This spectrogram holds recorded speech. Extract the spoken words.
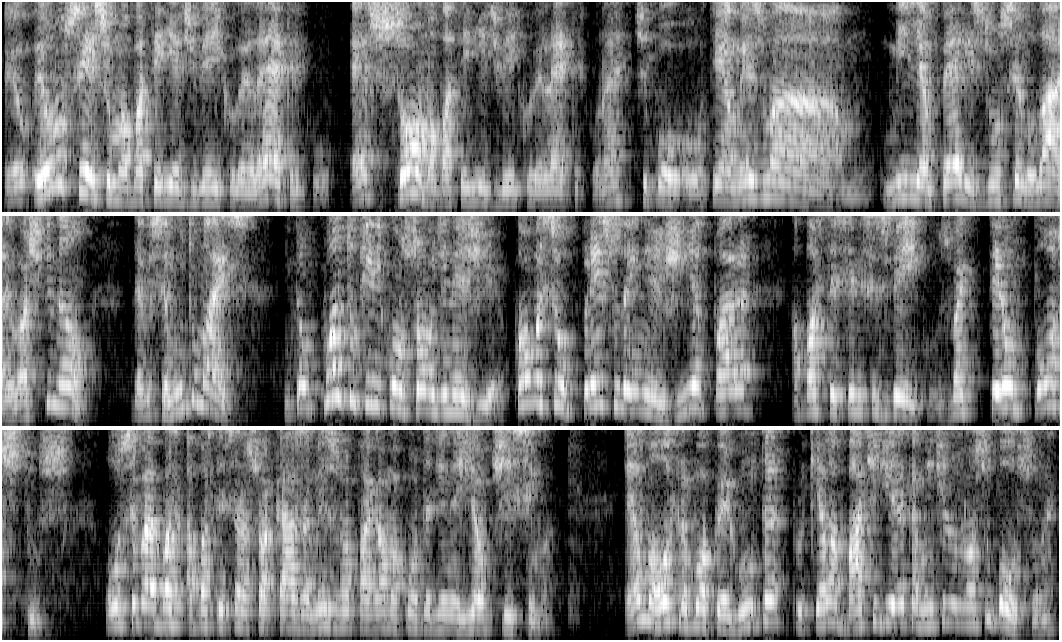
eu, eu não sei se uma bateria de veículo elétrico é só uma bateria de veículo elétrico, né? Tipo, tem a mesma miliamperes de um celular? Eu acho que não. deve ser muito mais. Então quanto que ele consome de energia? Qual vai ser o preço da energia para abastecer esses veículos? Vai terão postos ou você vai abastecer na sua casa mesmo e vai pagar uma conta de energia altíssima? É uma outra boa pergunta, porque ela bate diretamente no nosso bolso, né?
